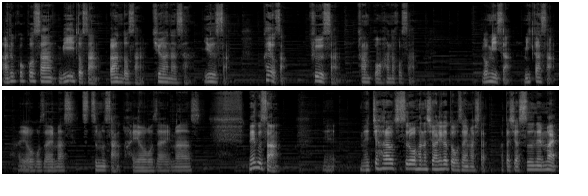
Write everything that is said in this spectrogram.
アルココさん、ビートさん、バンドさん、キュアナさん、ユウさん、カヨさん、フーさん、カンポン花子さん、ロミーさん、ミカさん、おはようございます。つつむさん、おはようございます。メグさん、えめっちゃ腹落ちするお話をありがとうございました。私は数年前、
